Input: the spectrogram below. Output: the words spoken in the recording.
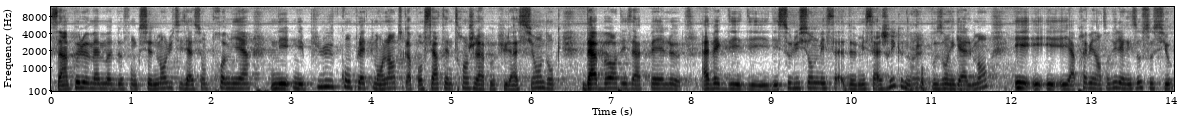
c'est un peu le même mode de fonctionnement. L'utilisation première n'est n'est plus complètement là, en tout cas pour certaines tranches de la population. Donc d'abord des appels euh, avec des, des- des solutions de, messa- de messagerie que nous proposons également, et, et- et- et après bien entendu les réseaux sociaux,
